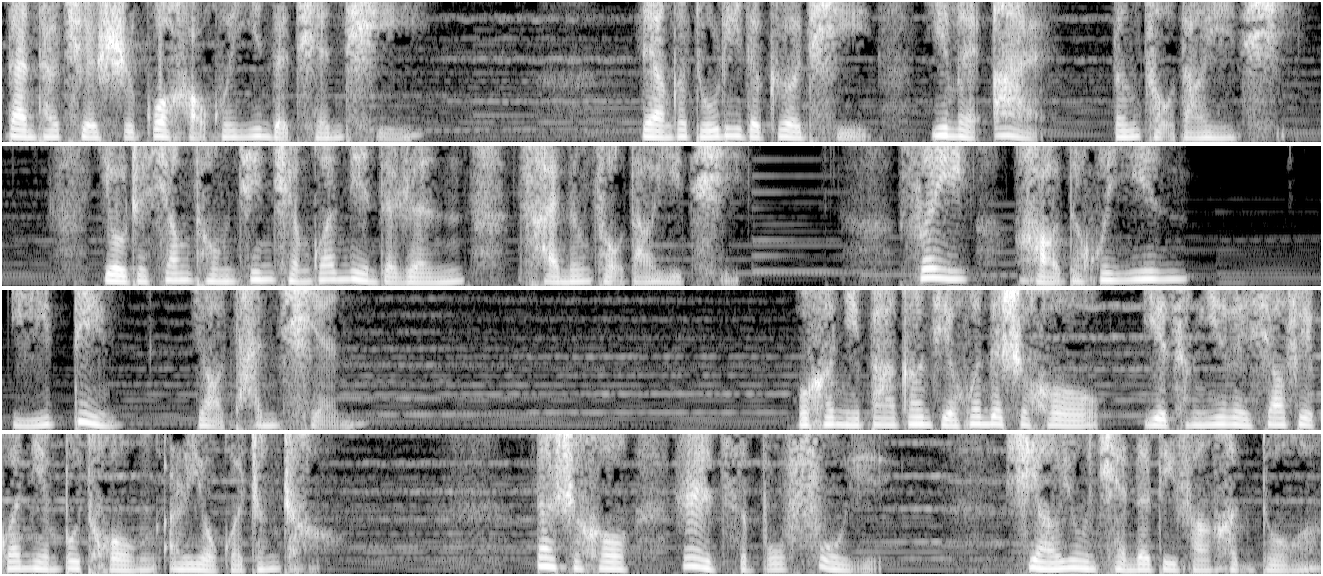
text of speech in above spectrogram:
但它却是过好婚姻的前提。两个独立的个体，因为爱能走到一起，有着相同金钱观念的人才能走到一起。所以，好的婚姻一定要谈钱。我和你爸刚结婚的时候，也曾因为消费观念不同而有过争吵。那时候日子不富裕，需要用钱的地方很多，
